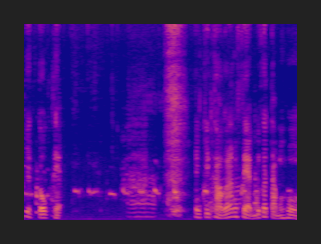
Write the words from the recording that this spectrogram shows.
อยาตกแถะยังกินข้าวก็ต้องแสบด้วยก็ต่ำหงอู้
